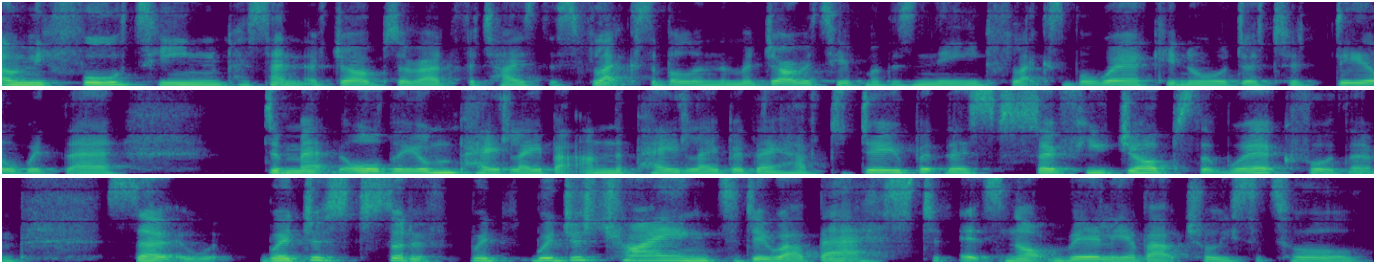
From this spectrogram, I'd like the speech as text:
Only 14% of jobs are advertised as flexible and the majority of mothers need flexible work in order to deal with their all the unpaid labor and the paid labor they have to do but there's so few jobs that work for them. So we're just sort of we're, we're just trying to do our best. It's not really about choice at all.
